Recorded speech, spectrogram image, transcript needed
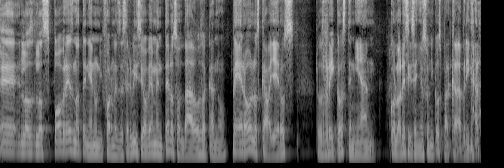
eh, los, los pobres no tenían uniformes de servicio, obviamente, los soldados acá no, pero los caballeros, los ricos tenían colores y diseños únicos para cada brigada.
